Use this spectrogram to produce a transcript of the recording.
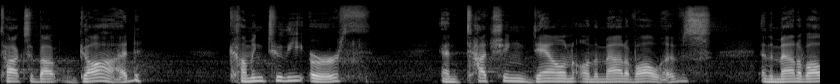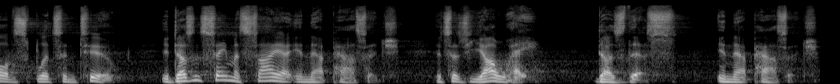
talks about God coming to the earth and touching down on the Mount of Olives, and the Mount of Olives splits in two. It doesn't say Messiah in that passage, it says Yahweh does this in that passage.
